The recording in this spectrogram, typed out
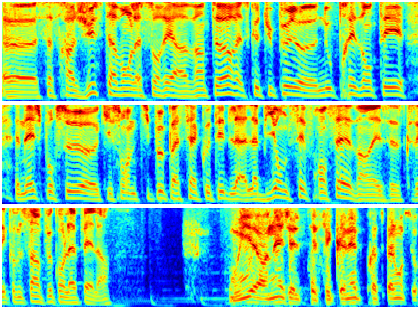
Euh, ça sera juste avant la soirée à 20h. Est-ce que tu peux euh, nous présenter Neige pour ceux euh, qui sont un petit peu passés à côté de la, la Beyoncé française hein, C'est comme ça un peu qu'on l'appelle. Hein. Oui, alors Neige, elle s'est fait connaître principalement sur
